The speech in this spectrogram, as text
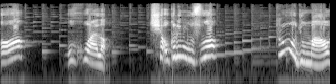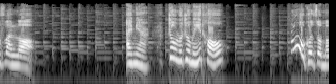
哦，坏了，巧克力慕斯，这就麻烦了。埃米尔皱了皱眉头，这可怎么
